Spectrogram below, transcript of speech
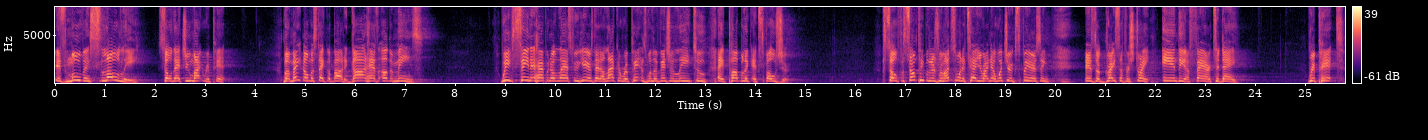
is moving slowly so that you might repent. But make no mistake about it, God has other means. We've seen it happen over the last few years that a lack of repentance will eventually lead to a public exposure. So, for some people in this room, I just want to tell you right now what you're experiencing is a grace of restraint in the affair today. Repent,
